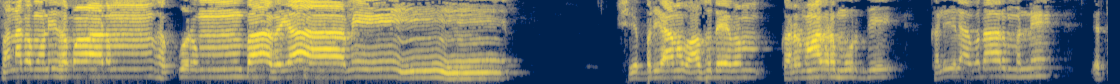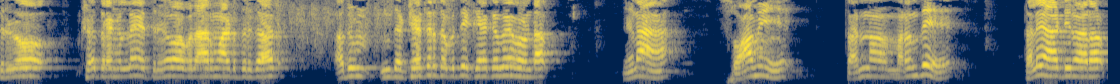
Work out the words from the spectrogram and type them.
சனகமுனிசபாடம் சக்குரும் பாவயாமி. சிவப்பிரியான வாசுதேவம் கருணாகரமூர்த்தி கலியில அவதாரம் பண்ணி எத்தனையோ க்ஷேத்திரங்களில் எத்தனையோ அவதாரமா எடுத்திருக்கார். அதுவும் இந்த க்ஷேத்திரத்தை பத்தி கேட்கவே வேண்டாம். ஏன்னா சுவாமி தன்னை மறந்து தலையாட்டினாராம்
